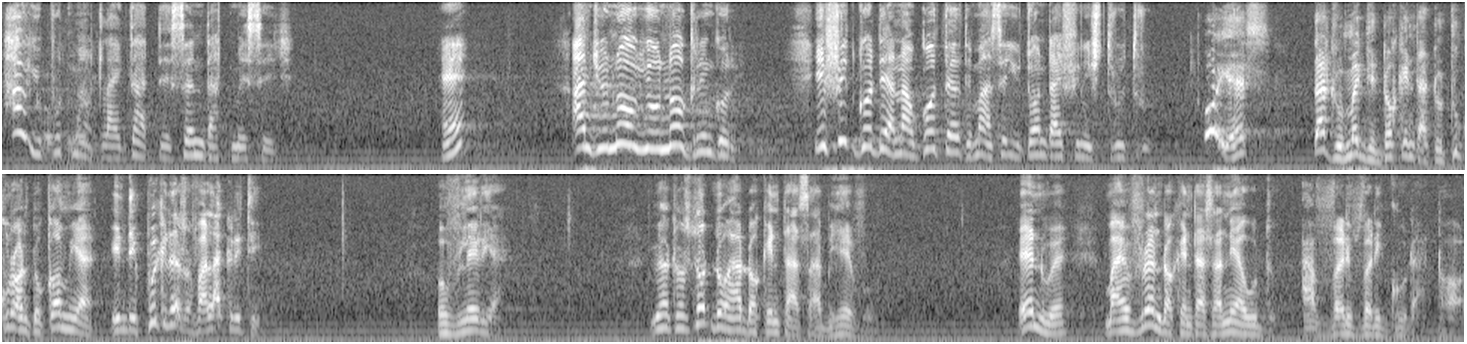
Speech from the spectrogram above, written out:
how you put mouth like that, they send that message? Eh? And you know, you know Gringory. If it go there now, go tell the man, say you don't die finish true, true. Oh yes, that will make the doctor to took run to come here in the quickness of alacrity. Ovularia, you does not know how doctors are behave. Anyway, my friend Dr. Sania Udu are very, very good at all.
